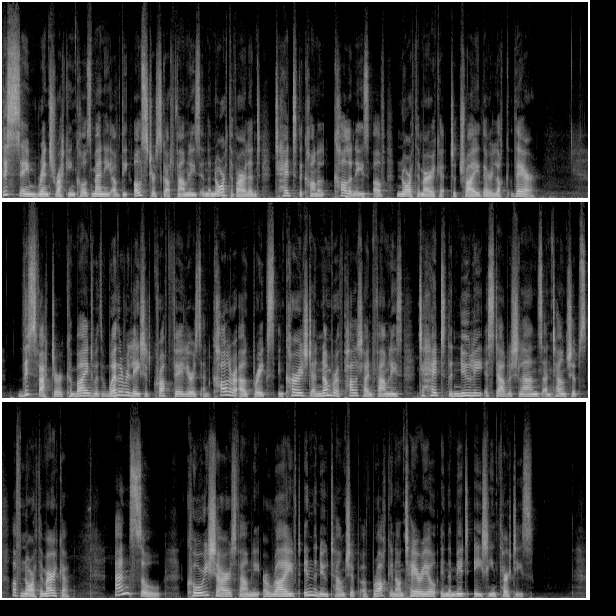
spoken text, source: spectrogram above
This same rent racking caused many of the Ulster Scot families in the north of Ireland to head to the colonies of North America to try their luck there. This factor, combined with weather related crop failures and cholera outbreaks, encouraged a number of Palatine families to head to the newly established lands and townships of North America. And so, Corey Shire's family arrived in the new township of Brock in Ontario in the mid 1830s.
